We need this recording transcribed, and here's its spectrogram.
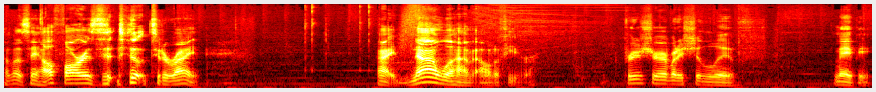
I was about to say, how far is it to, to the right? Alright, now we'll have Alta Fever. Pretty sure everybody should live. Maybe.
